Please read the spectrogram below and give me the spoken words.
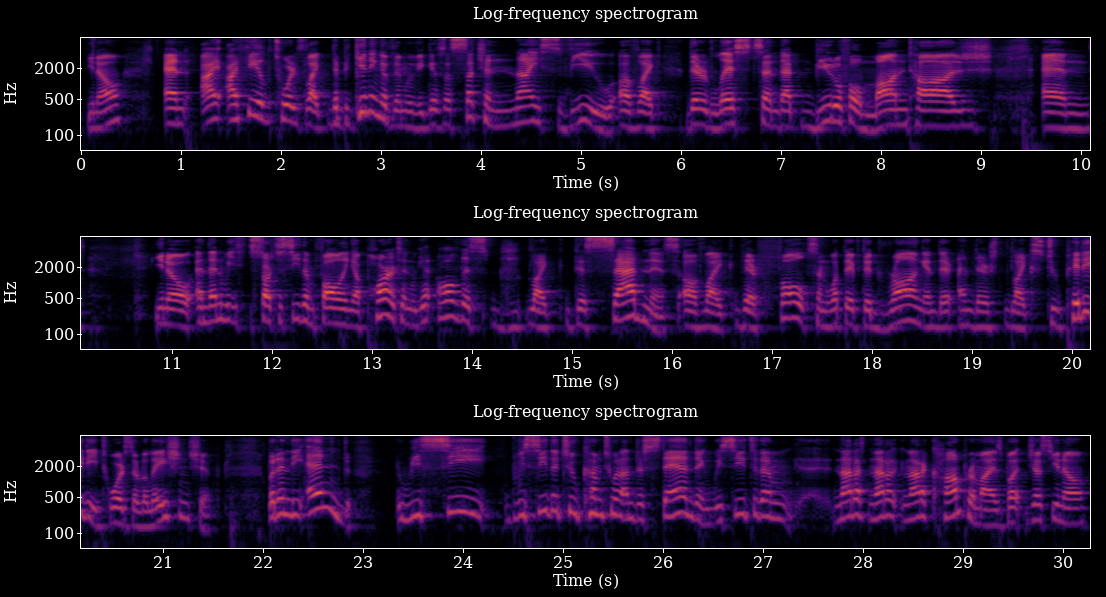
you know? And I, I feel towards like the beginning of the movie gives us such a nice view of like their lists and that beautiful montage and you know and then we start to see them falling apart and we get all this like this sadness of like their faults and what they've did wrong and their and their like stupidity towards the relationship. But in the end we see we see the two come to an understanding we see to them eh, not a not a not a compromise but just you know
